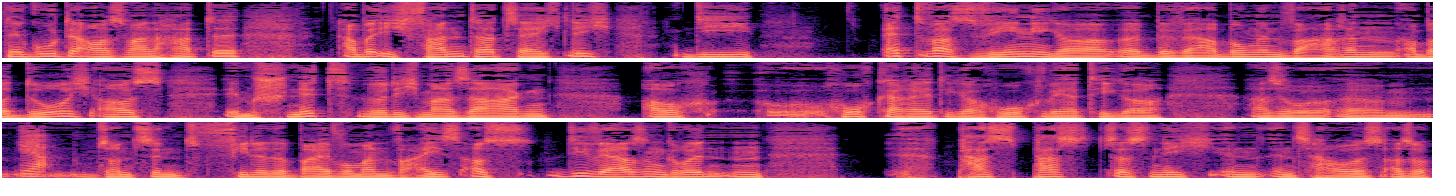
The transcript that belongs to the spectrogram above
eine gute Auswahl hatte. Aber ich fand tatsächlich die etwas weniger äh, Bewerbungen waren aber durchaus im Schnitt, würde ich mal sagen, auch hochkarätiger, hochwertiger. Also ähm, ja. sonst sind viele dabei, wo man weiß, aus diversen Gründen passt passt das nicht in, ins Haus. Also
